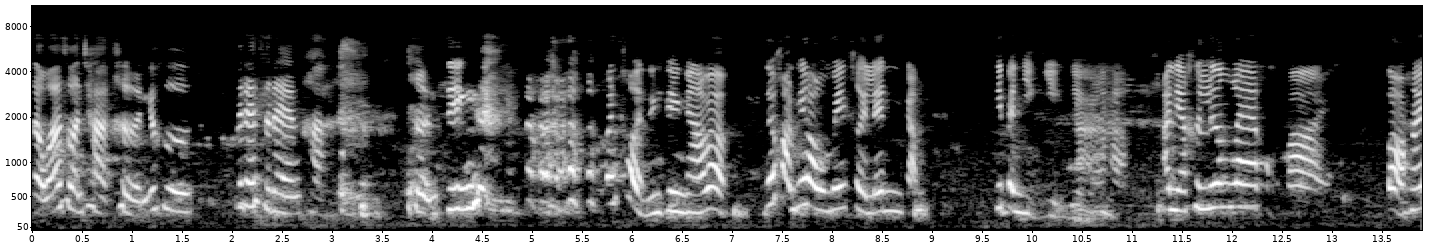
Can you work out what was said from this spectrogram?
แต่ว่าส่วนฉากเขินก็คือไม่ได้แสดงค่ะเขินจริง มันเขินจริง ๆ นะแบบด้วยความที่เราไม่เคยเล่นกับที่เป็นหญิงหญิงอย่างเงี้ยค่ะ อันเนี้ยคือเรื่องแรกของปายต่อให้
